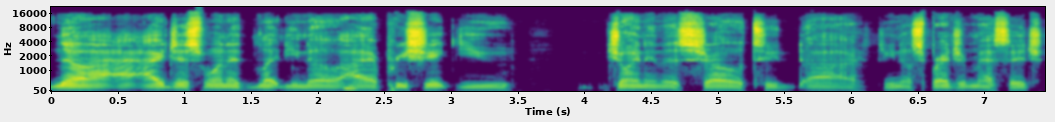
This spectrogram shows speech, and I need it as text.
no, I, I just want to let you know I appreciate you joining this show to uh you know spread your message,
